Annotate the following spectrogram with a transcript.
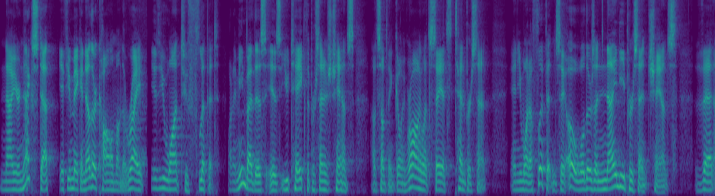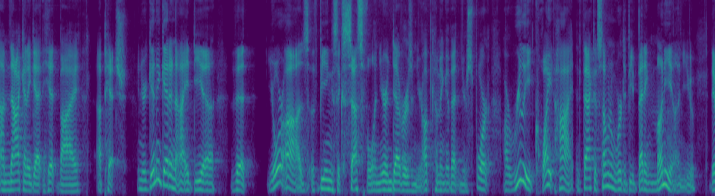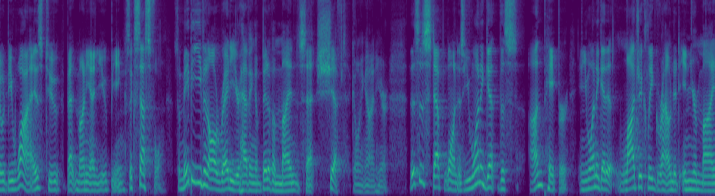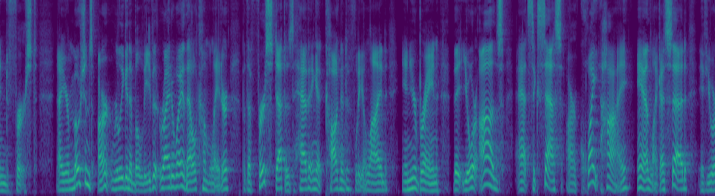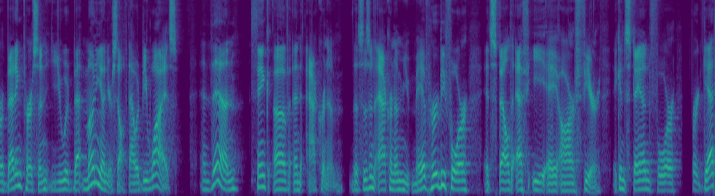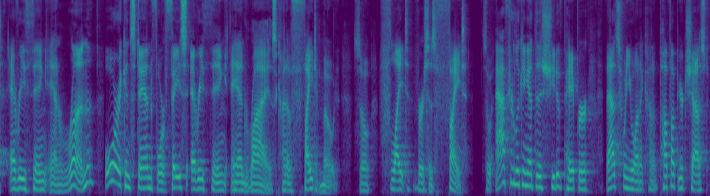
Now, your next step, if you make another column on the right, is you want to flip it. What I mean by this is you take the percentage chance of something going wrong, let's say it's 10%, and you want to flip it and say, oh, well, there's a 90% chance that I'm not going to get hit by a pitch. and you're going to get an idea that your odds of being successful in your endeavors in your upcoming event in your sport are really quite high. In fact, if someone were to be betting money on you, they would be wise to bet money on you being successful. So maybe even already you're having a bit of a mindset shift going on here. This is step 1 is you want to get this on paper and you want to get it logically grounded in your mind first. Now, your emotions aren't really going to believe it right away, that'll come later. But the first step is having it cognitively aligned in your brain that your odds at success are quite high. And like I said, if you were a betting person, you would bet money on yourself. That would be wise. And then think of an acronym. This is an acronym you may have heard before. It's spelled F E A R, fear. It can stand for forget everything and run, or it can stand for face everything and rise, kind of fight mode. So, flight versus fight. So, after looking at this sheet of paper, that's when you want to kind of puff up your chest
